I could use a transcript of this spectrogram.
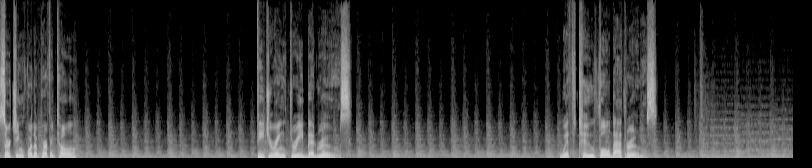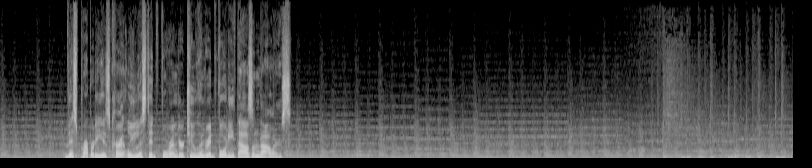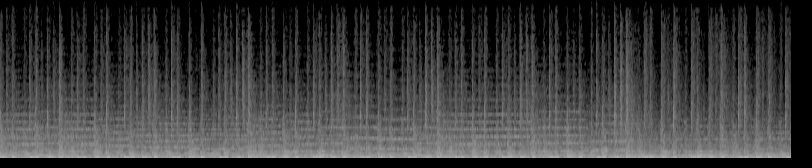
Searching for the perfect home? Featuring three bedrooms with two full bathrooms. This property is currently listed for under $240,000.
